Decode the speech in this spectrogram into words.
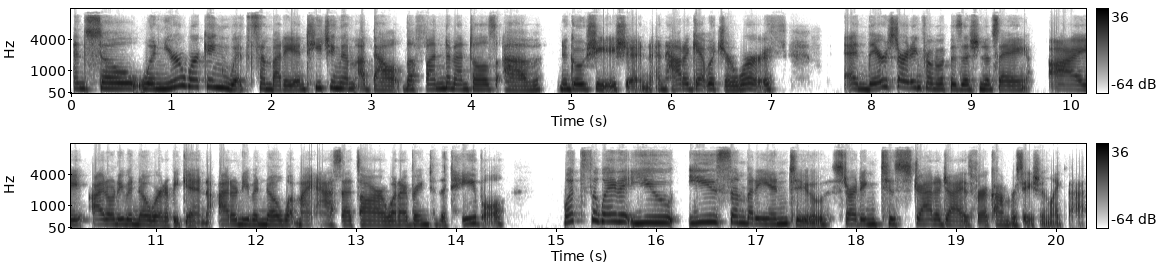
And so when you're working with somebody and teaching them about the fundamentals of negotiation and how to get what you're worth, and they're starting from a position of saying, I, I don't even know where to begin. I don't even know what my assets are, what I bring to the table. What's the way that you ease somebody into starting to strategize for a conversation like that?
